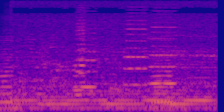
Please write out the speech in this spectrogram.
Música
